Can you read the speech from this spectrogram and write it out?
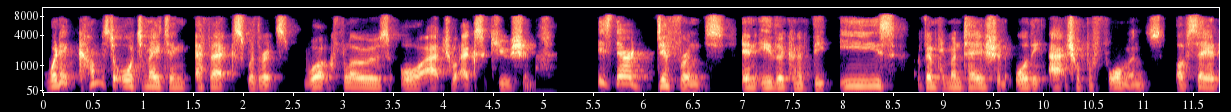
When it comes to automating FX, whether it's workflows or actual execution, is there a difference in either kind of the ease of implementation or the actual performance of, say, an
